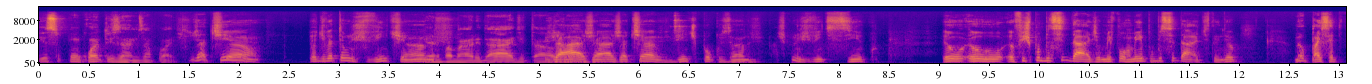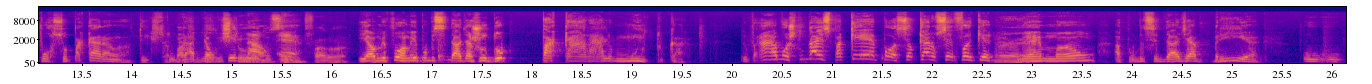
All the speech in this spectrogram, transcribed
Isso com quantos anos após? Já tinha. Eu devia ter uns 20 Já anos. Era pra maioridade e tal. Já, né? já, já tinha 20 e poucos anos. Acho que uns 25. Eu, eu, eu fiz publicidade, eu me formei em publicidade, entendeu? Meu pai sempre forçou pra caramba. Tem que estudar até o final. estudos, é. falou. E aí eu me formei em publicidade, ajudou pra caralho muito, cara. Eu falei, ah, vou estudar isso pra quê, pô? Se eu quero ser funkeiro. É. Meu irmão, a publicidade abria o, o,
